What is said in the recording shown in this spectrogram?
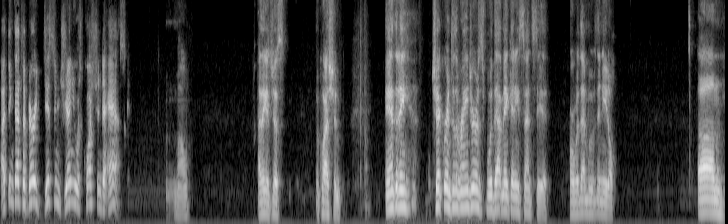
I think that's a very disingenuous question to ask. Well, I think it's just a question. Anthony, Chychrun to the Rangers, would that make any sense to you? Or would that move the needle? Um,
